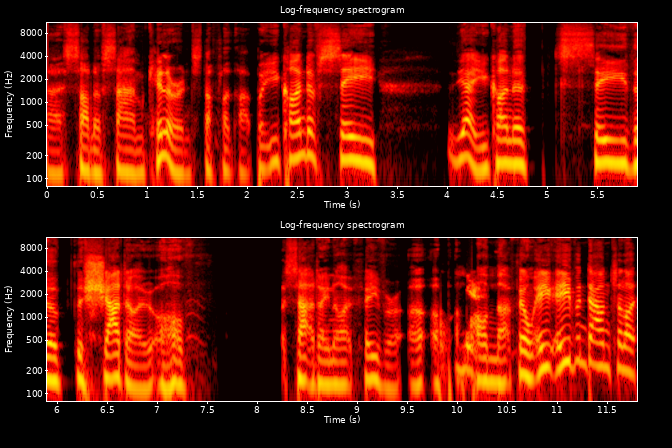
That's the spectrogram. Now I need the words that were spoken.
uh, son of sam killer and stuff like that but you kind of see yeah you kind of see the the shadow of Saturday Night Fever uh, yeah. upon that film. E- even down to like,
